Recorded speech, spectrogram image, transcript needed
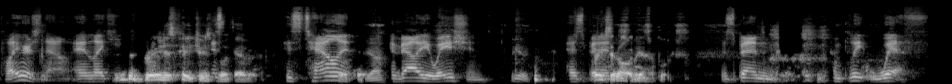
players now, and like This he, is the greatest Patriots Just- book ever. His talent yeah, evaluation Yeah. has been Breaks it all all his books. has been complete whiff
